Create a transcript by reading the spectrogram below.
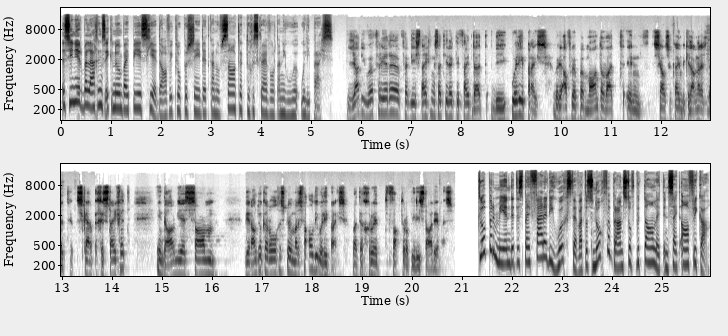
'n Senior beleggingsekonoom by PSG, Dawie Klopper sê dit kan hoofsaaklik toegeskryf word aan die hoë oliepryse. Ja, die hoofrede vir die stygings is natuurlik die feit dat die olieprys oor die afgelope maand of wat en selfs so klein bietjie langer as dit skerp gestyg het en daarmee saam die rand ook 'n rol gespeel, maar dit is veral die olieprys wat 'n groot faktor op hierdie stadium is. Klopper meen dit is by verre die hoogste wat ons nog vir brandstof betaal het in Suid-Afrika.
